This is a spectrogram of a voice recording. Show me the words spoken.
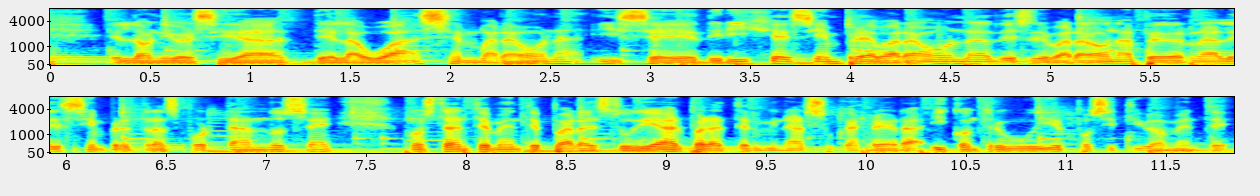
en la Universidad de la UAS en Barahona y se dirige siempre a Barahona, desde Barahona a Pedernales, siempre transportándose constantemente para estudiar, para terminar su carrera y contribuir positivamente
